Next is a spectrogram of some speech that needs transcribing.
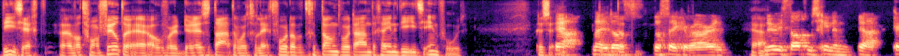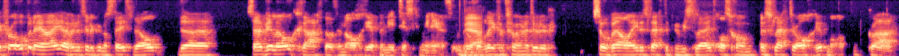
die zegt wat voor een filter er over de resultaten wordt gelegd voordat het getoond wordt aan degene die iets invoert. Dus, ja, eh, nee, dat, dat, dat, is zeker waar. En nu is dat misschien een. Ja, kijk, voor OpenAI hebben we natuurlijk nog steeds wel de. Zij willen ook graag dat hun algoritme niet discrimineert. Dat levert voor hen natuurlijk zowel hele slechte publiciteit als gewoon een slechter algoritme op qua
